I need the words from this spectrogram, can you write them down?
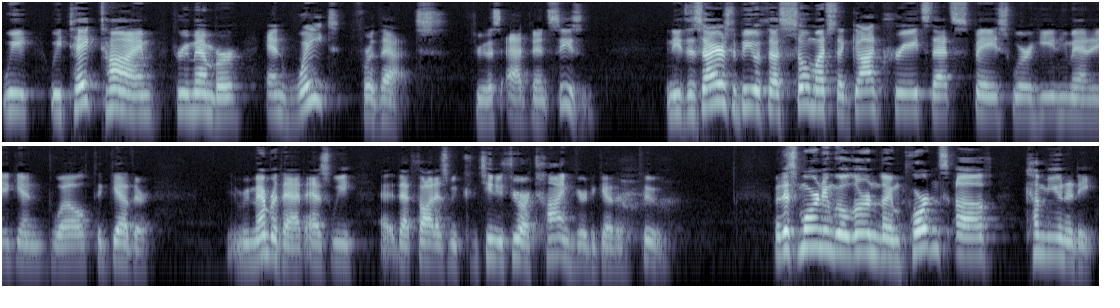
we, we take time to remember and wait for that through this Advent season. And He desires to be with us so much that God creates that space where He and humanity again dwell together. Remember that as we, that thought as we continue through our time here together too. But this morning we'll learn the importance of community.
